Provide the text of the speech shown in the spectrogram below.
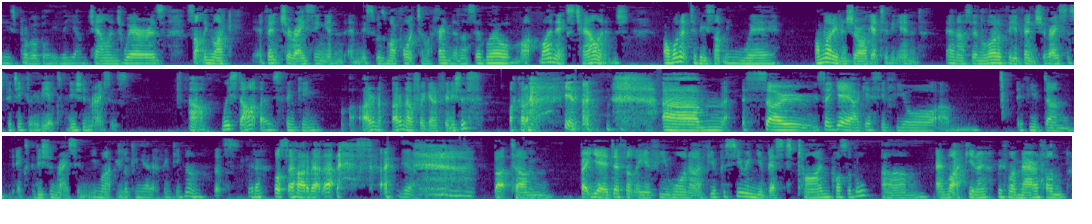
is probably the um, challenge. Whereas something like adventure racing, and, and this was my point to my friend, and I said, well, my, my next challenge, I want it to be something where I'm not even sure I'll get to the end. And I said, a lot of the adventure races, particularly the expedition races, um, we start those thinking, I don't know, I don't know if we're going to finish this. Like I don't, you know. um, so so yeah, I guess if you're um, if you've done expedition racing, you might be looking at it thinking, oh, that's you know, what's so hard about that? so, Yeah. but um, but yeah, definitely if you wanna, if you're pursuing your best time possible, um, and like you know, with my marathon,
